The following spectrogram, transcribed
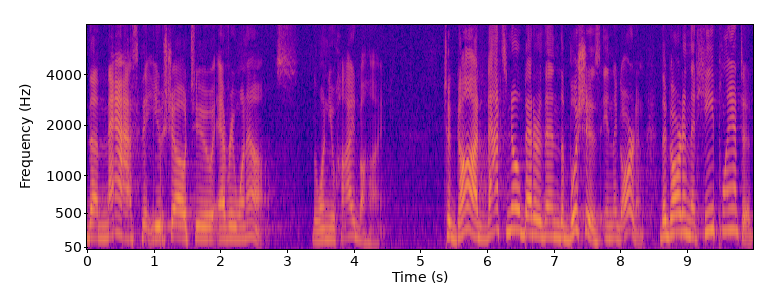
the mask that you show to everyone else, the one you hide behind. To God, that's no better than the bushes in the garden, the garden that He planted,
